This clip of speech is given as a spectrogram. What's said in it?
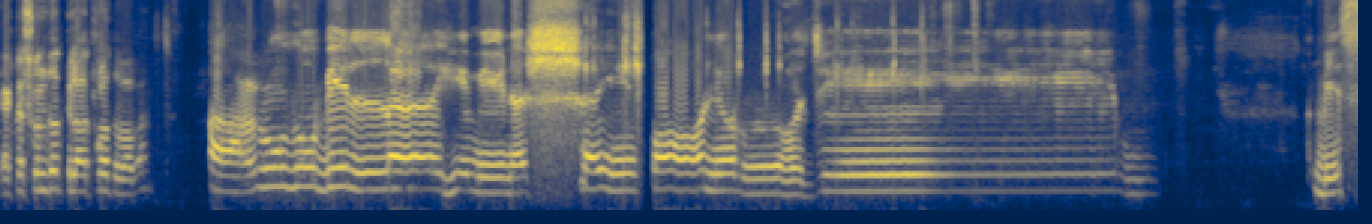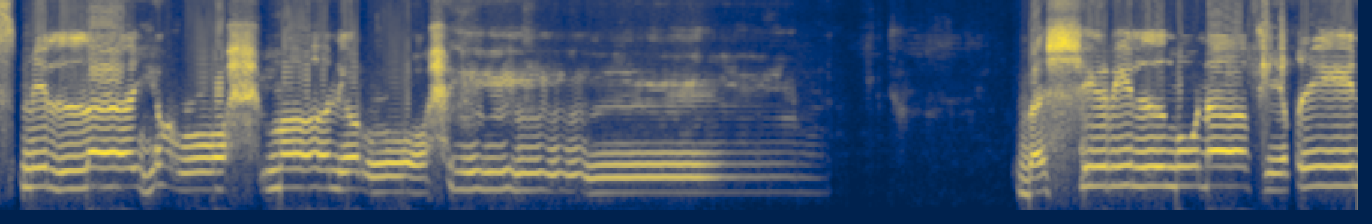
একটা সুন্দর তিলাওয়াত করো তো বাবা। আউযু বিল্লাহি মিনাশ শাইতানির রাজীম। بسم الله الرحمن الرحيم. بشر المنافقين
